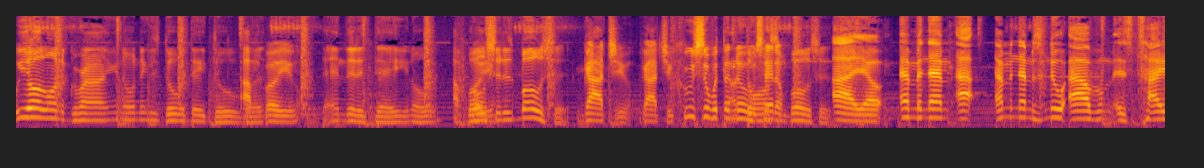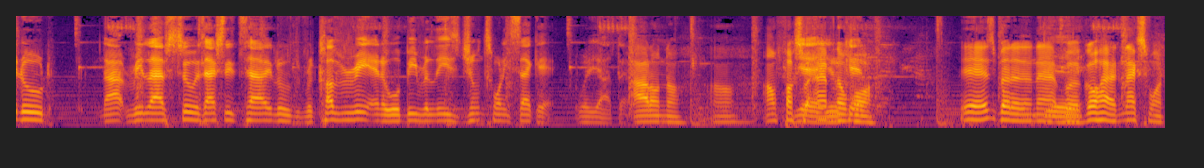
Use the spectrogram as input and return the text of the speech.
we all on the grind. You know, niggas do what they do. I But feel you. at the end of the day, you know, I feel bullshit is bullshit. Got you. Got you. Crucial with the Y'all news. Hit him. bullshit. Alright, yo. Eminem, uh, Eminem's new album is titled not Relapse 2. It's actually titled Recovery, and it will be released June 22nd. What do y'all think? I don't know. Uh, I don't fucks Yeah, with M no can't- more. Yeah, it's better than that. Yeah. But go ahead. Next one.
